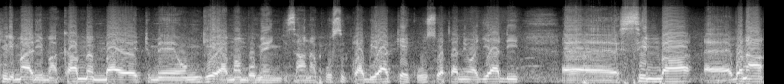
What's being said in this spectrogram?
Kilimali Makame ambaye tumeongea mambo mengi sana kuhusu klabu yake, kuhusu watani wa jadi e, Simba. E, bwana,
